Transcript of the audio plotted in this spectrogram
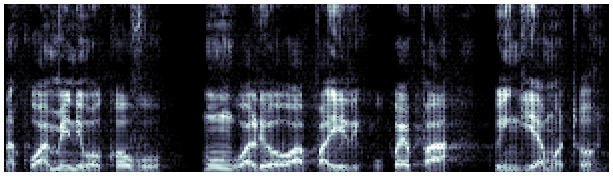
na kuamini wokovu mungu aliowapa ili kukwepa kuingia motoni.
